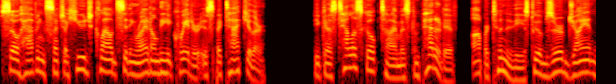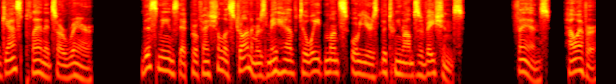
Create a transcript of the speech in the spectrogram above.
so having such a huge cloud sitting right on the equator is spectacular. Because telescope time is competitive, opportunities to observe giant gas planets are rare. This means that professional astronomers may have to wait months or years between observations. Fans, however,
